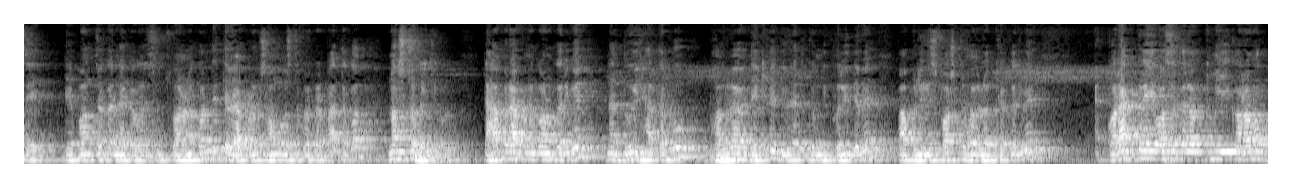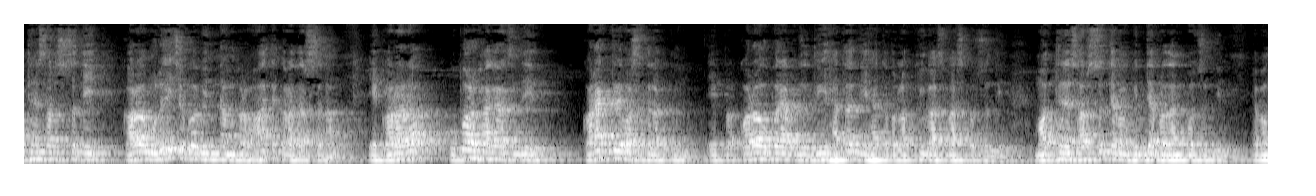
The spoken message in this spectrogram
ସେ ଏ ପଞ୍ଚକନ୍ୟାକୁ ସ୍ମରଣ କରନ୍ତି ତେବେ ଆପଣଙ୍କ ସମସ୍ତ ପ୍ରକାର ପାତକ ନଷ୍ଟ ହୋଇଯିବ ତାହାପରେ ଆପଣ କ'ଣ କରିବେ ନା ଦୁଇ ହାତକୁ ଭଲ ଭାବେ ଦେଖିବେ ଦୁଇ ହାତକୁ ଏମିତି ଖୋଲିଦେବେ ପାପୁଲିକି ସ୍ପଷ୍ଟ ଭାବେ ଲକ୍ଷ୍ୟ କରିବେ କରାଗ୍ରେ ବସତ ଲକ୍ଷ୍ମୀ କର ମଧ୍ୟ ସରସ୍ୱତୀ କର ମୂଳେଇଚ ଗୋବିନ୍ଦମ ପ୍ରଭାତ କର ଦର୍ଶନ ଏ କରର ଉପର ଭାଗରେ ଅଛନ୍ତି କରାଗ୍ରେ ବସତ ଲକ୍ଷ୍ମୀ ଏ କର ଉପରେ ଆମର ଦୁଇ ହାତ ଦୁଇ ହାତ ଉପରେ ଲକ୍ଷ୍ମୀ ବାସବାସ କରୁଛନ୍ତି ମଧ୍ୟରେ ସରସ୍ୱତୀ ଏବଂ ବିଦ୍ୟା ପ୍ରଦାନ କରୁଛନ୍ତି ଏବଂ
